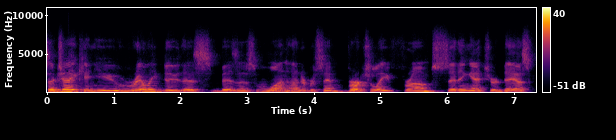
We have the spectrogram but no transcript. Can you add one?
So Jay, can you really do this business 100% virtually from sitting at your desk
